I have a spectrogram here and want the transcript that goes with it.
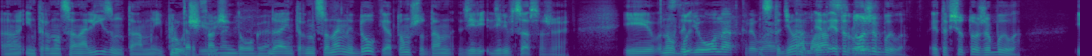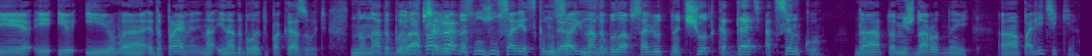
э, интернационализм там и прочее. Интернациональный вещи. долг, да. Да, интернациональный долг и о том, что там деревца сажают. И, ну, стадионы открывают. Стадионы, это, это тоже было. Это все тоже было. И, и, и, и э, это правильно, и надо было это показывать. Но надо было Но абсолютно... служу Советскому да, Союзу. Надо было абсолютно четко дать оценку да, то международной а, политики.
